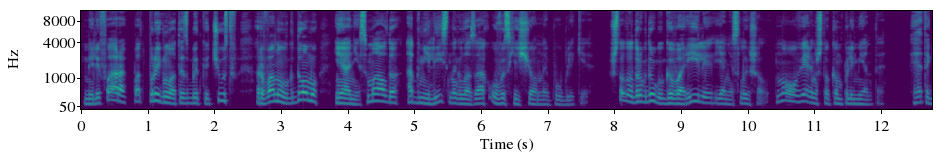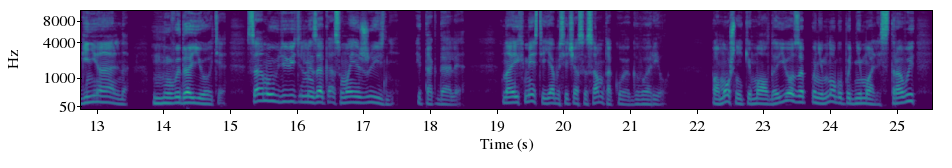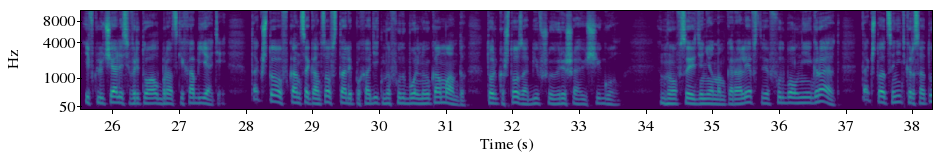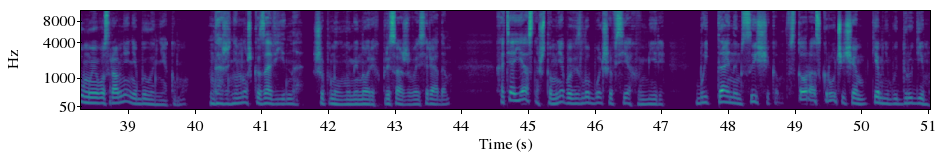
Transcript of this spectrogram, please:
Мелифара подпрыгнул от избытка чувств, рванул к дому, и они с Малдо обнялись на глазах у восхищенной публики. Что-то друг другу говорили, я не слышал, но уверен, что комплименты. «Это гениально! Ну вы даете! Самый удивительный заказ в моей жизни!» И так далее. На их месте я бы сейчас и сам такое говорил. Помощники Малда Йоза понемногу поднимались с травы и включались в ритуал братских объятий, так что в конце концов стали походить на футбольную команду, только что забившую решающий гол. Но в Соединенном Королевстве в футбол не играют, так что оценить красоту моего сравнения было некому. «Даже немножко завидно», — шепнул Нуминорих, присаживаясь рядом. «Хотя ясно, что мне повезло больше всех в мире». Быть тайным сыщиком в сто раз круче, чем кем-нибудь другим.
